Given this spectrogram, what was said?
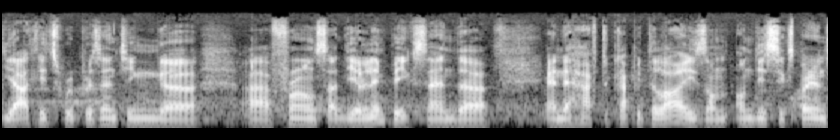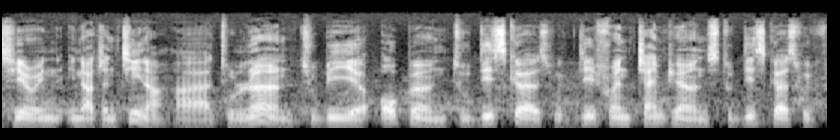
the athletes representing uh, uh, France at the Olympics, and uh, and they have to capitalize on, on this experience here in in Argentina uh, to learn, to be uh, open, to discuss with different champions, to discuss with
